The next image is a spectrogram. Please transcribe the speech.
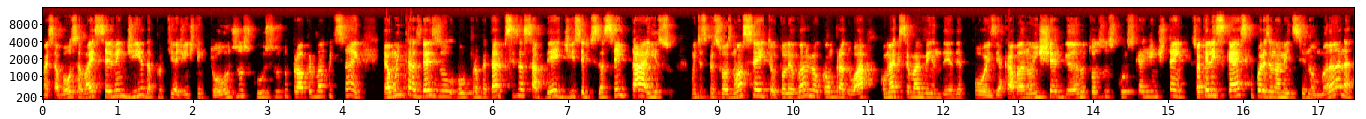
mas essa bolsa vai ser vendida, porque a gente tem todos os custos do próprio banco de sangue. Então, muitas vezes, o, o proprietário precisa saber disso, ele precisa aceitar isso. muitas pessoas não aceitam. Eu estou levando meu cão para doar, como é que você vai vender depois? E acaba não enxergando todos os custos que a gente tem. Só que ele esquece que, por exemplo, na medicina humana,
